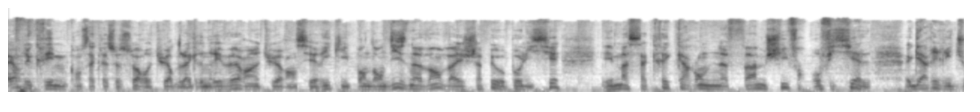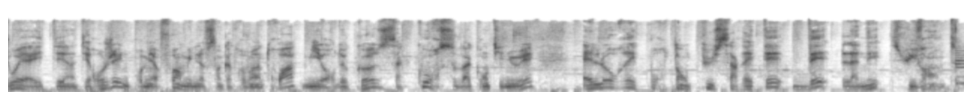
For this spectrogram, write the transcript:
Heure du crime consacré ce soir au tueur de la Green River, un tueur en série qui pendant 19 ans va échapper aux policiers et massacrer 49 femmes, chiffre officiel. Gary Ridgway a été interrogé une première fois en 1983, mis hors de cause, sa course va continuer. Elle aurait pourtant pu s'arrêter dès l'année suivante.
